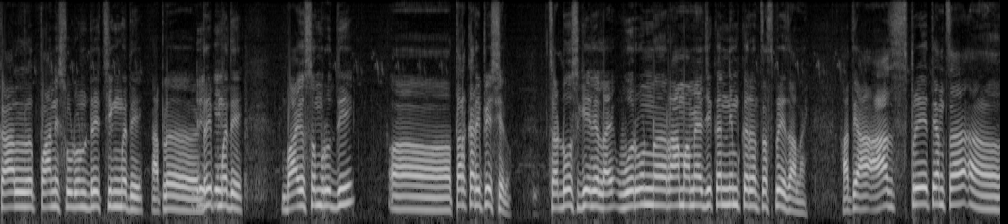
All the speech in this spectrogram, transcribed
काल पाणी सोडून ड्रेचिंगमध्ये आपलं Drip ड्रीपमध्ये बायोसमृद्धी अं, तरकारी पेशल चा डोस गेलेला आहे. वरून रामा मॅजिक आणि निमकरणचा स्प्रे झाला आहे हा ते आ- आज स्प्रे त्यांचा अं,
